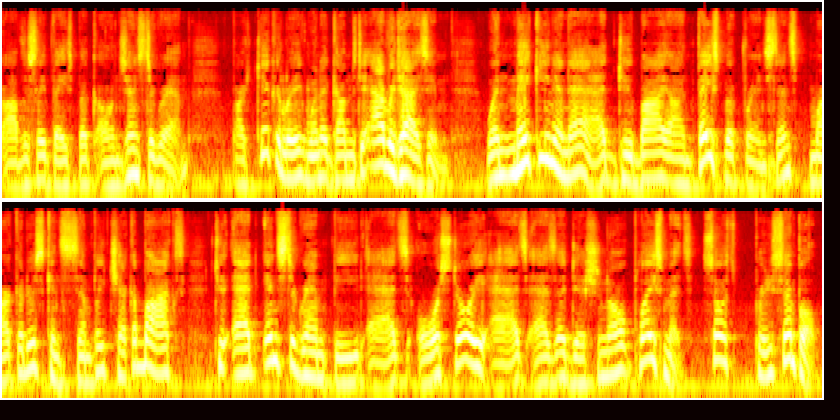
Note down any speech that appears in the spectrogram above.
Obviously, Facebook owns Instagram, particularly when it comes to advertising. When making an ad to buy on Facebook, for instance, marketers can simply check a box to add Instagram feed ads or story ads as additional placements. So it's pretty simple.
